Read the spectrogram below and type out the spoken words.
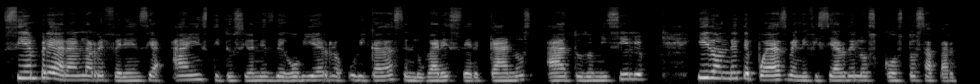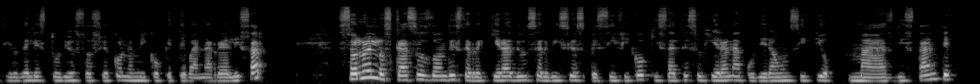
siempre harán la referencia a instituciones de gobierno ubicadas en lugares cercanos a tu domicilio y donde te puedas beneficiar de los costos a partir del estudio socioeconómico que te van a realizar. Solo en los casos donde se requiera de un servicio específico, quizá te sugieran acudir a un sitio más distante.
